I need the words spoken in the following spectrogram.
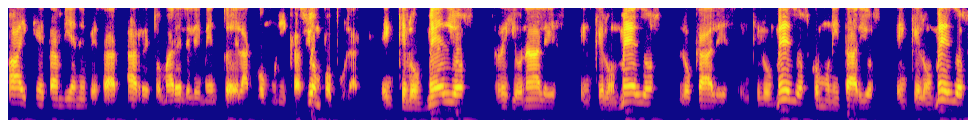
hay que también empezar a retomar el elemento de la comunicación popular, en que los medios regionales, en que los medios locales, en que los medios comunitarios, en que los medios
